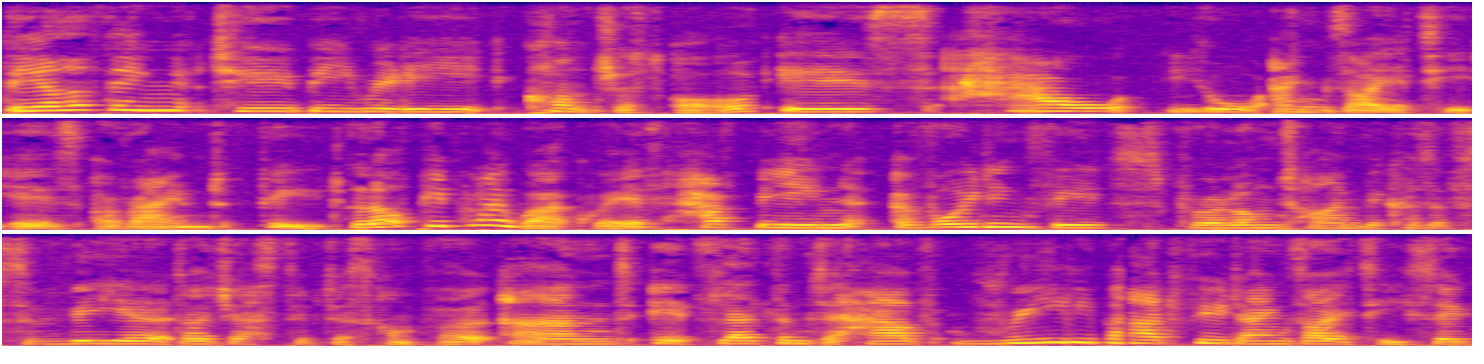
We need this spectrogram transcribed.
The other thing to be really conscious of is how your anxiety is around food. A lot of people I work with have been avoiding foods for a long time because of severe digestive discomfort and it's led them to have really bad food anxiety. So,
